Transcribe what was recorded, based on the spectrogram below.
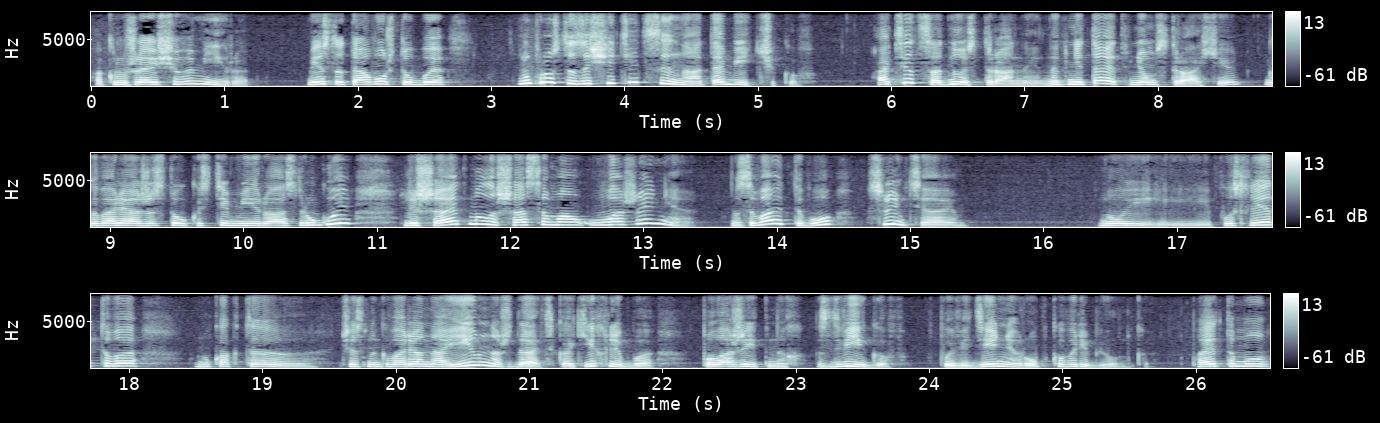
окружающего мира. Вместо того, чтобы ну, просто защитить сына от обидчиков. Отец, с одной стороны, нагнетает в нем страхи, говоря о жестокости мира, а с другой лишает малыша самоуважения, называет его слюнтяем. Ну и, и после этого, ну как-то, честно говоря, наивно ждать каких-либо положительных сдвигов в поведении робкого ребенка. Поэтому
